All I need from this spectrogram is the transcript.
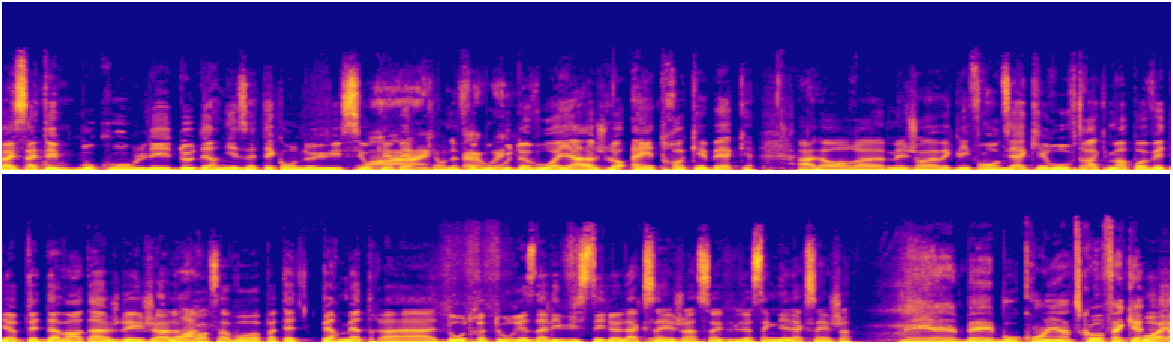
Ben, ça a été beaucoup les deux derniers étés qu'on a eu ici au Ouais, Québec. On a fait ben beaucoup oui. de voyages là, intra-Québec. Alors, euh, mais genre, avec les frontières qui rouvrent tranquillement pas vite, il y a peut-être davantage des gens. là. Ouais. Alors, ça va peut-être permettre à d'autres touristes d'aller visiter le lac Saint-Jean, le Saguenay-Lac-Saint-Jean. Mais euh, ben, beau coin, en tout cas. Fait que Ouais.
